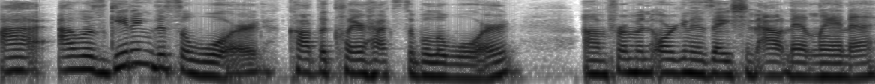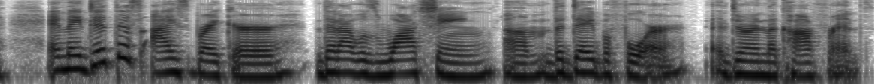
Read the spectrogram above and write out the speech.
I, I was getting this award called the Claire Huxtable Award um, from an organization out in Atlanta. And they did this icebreaker that I was watching um, the day before during the conference.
